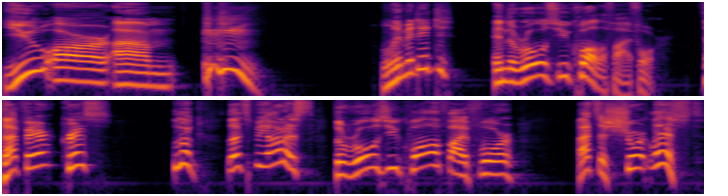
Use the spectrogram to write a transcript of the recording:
You are um, limited in the roles you qualify for. Is that fair, Chris? Look, let's be honest. The roles you qualify for, That's a short list.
